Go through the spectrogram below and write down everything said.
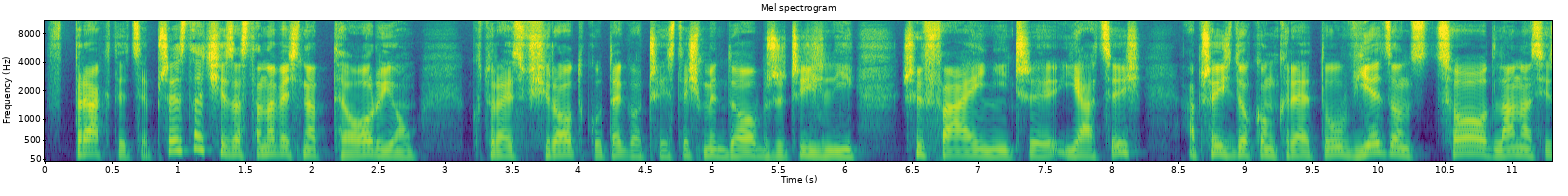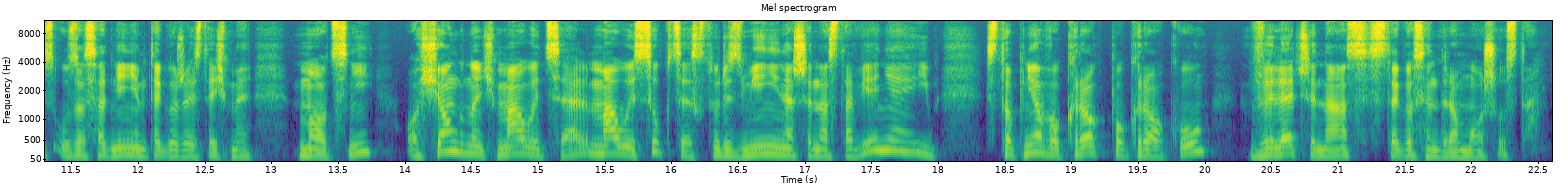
w praktyce. Przestać się zastanawiać nad teorią, która jest w środku tego, czy jesteśmy dobrzy, czy źli, czy fajni, czy jacyś, a przejść do konkretu, wiedząc, co dla nas jest uzasadnieniem tego, że jesteśmy mocni, osiągnąć mały cel, mały sukces, który zmieni nasze nastawienie i stopniowo, krok po kroku, wyleczy nas z tego syndromu oszusta.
